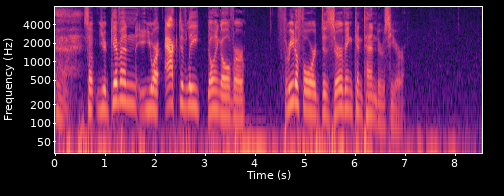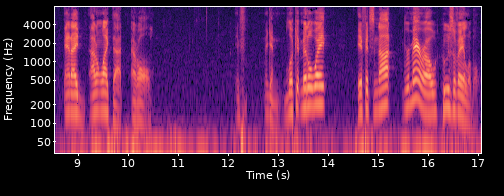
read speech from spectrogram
So you're given, you are actively going over three to four deserving contenders here. And I, I don't like that at all. If again, look at middleweight. If it's not Romero, who's available?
